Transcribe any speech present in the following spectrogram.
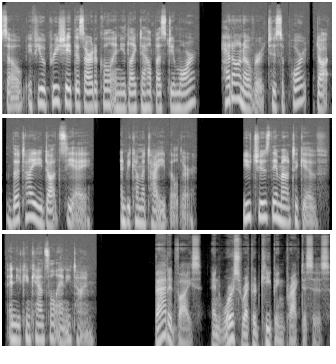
So, if you appreciate this article and you'd like to help us do more, head on over to support.thetyee.ca and become a Tyee builder. You choose the amount to give, and you can cancel anytime. Bad Advice and Worse Record Keeping Practices.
